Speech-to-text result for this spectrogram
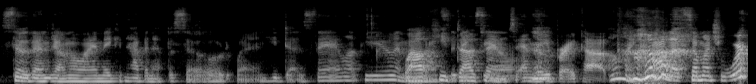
So then down the line, they can have an episode when he does say, I love you. And Well, he doesn't, and they break up. Oh my God, that's so much worse.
